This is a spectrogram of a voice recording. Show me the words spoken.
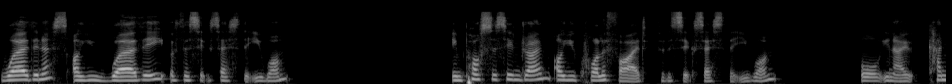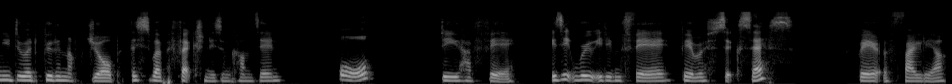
Worthiness, are you worthy of the success that you want? Imposter syndrome? Are you qualified for the success that you want? Or you know can you do a good enough job? This is where perfectionism comes in. Or do you have fear? Is it rooted in fear fear of success fear of failure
